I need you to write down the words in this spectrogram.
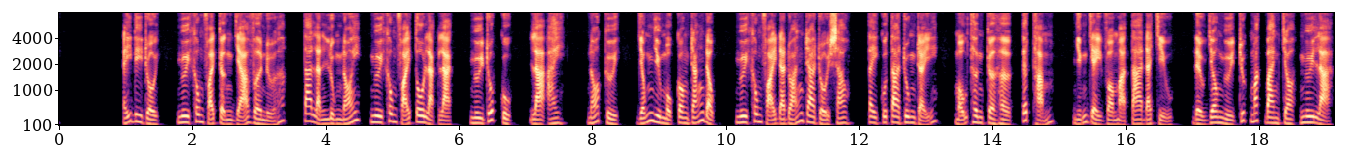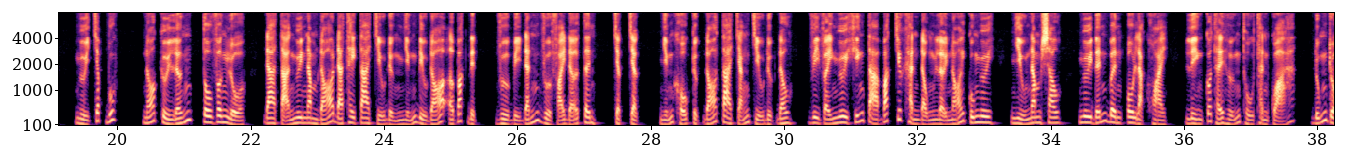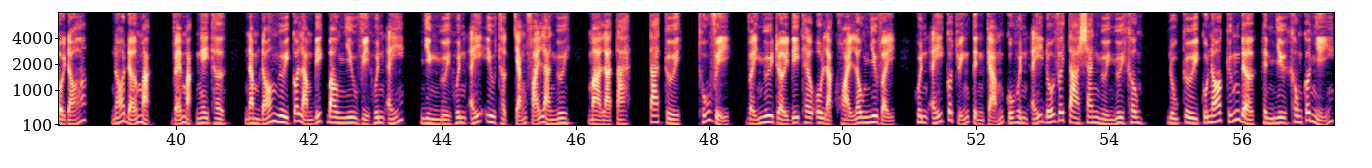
Ấy đi rồi, ngươi không phải cần giả vờ nữa, ta lạnh lùng nói, ngươi không phải tô lạc lạc, ngươi rốt cuộc, là ai? Nó cười, giống như một con rắn độc, ngươi không phải đã đoán ra rồi sao? Tay của ta run rẩy, mẫu thân cờ hờ, tết thảm, những giày vò mà ta đã chịu, đều do người trước mắt ban cho, ngươi là, người chấp bút. Nó cười lớn, Tô Vân Lụa, đa tạ ngươi năm đó đã thay ta chịu đựng những điều đó ở Bắc Địch, vừa bị đánh vừa phải đỡ tên, chật chật, những khổ cực đó ta chẳng chịu được đâu, vì vậy ngươi khiến ta bắt chước hành động lời nói của ngươi, nhiều năm sau, ngươi đến bên ô lạc hoài, liền có thể hưởng thụ thành quả, đúng rồi đó. Nó đỡ mặt, vẻ mặt ngây thơ, năm đó ngươi có làm biết bao nhiêu vì huynh ấy, nhưng người huynh ấy yêu thật chẳng phải là ngươi, mà là ta. Ta cười, thú vị, vậy ngươi rời đi theo ô lạc hoài lâu như vậy, huynh ấy có chuyển tình cảm của huynh ấy đối với ta sang người ngươi không? Nụ cười của nó cứng đờ, hình như không có nhỉ.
